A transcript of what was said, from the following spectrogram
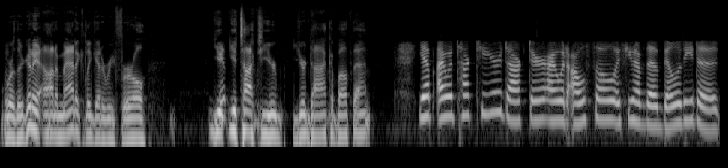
where they're going to automatically get a referral, you, yep. you talk to your your doc about that. Yep, I would talk to your doctor. I would also, if you have the ability to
